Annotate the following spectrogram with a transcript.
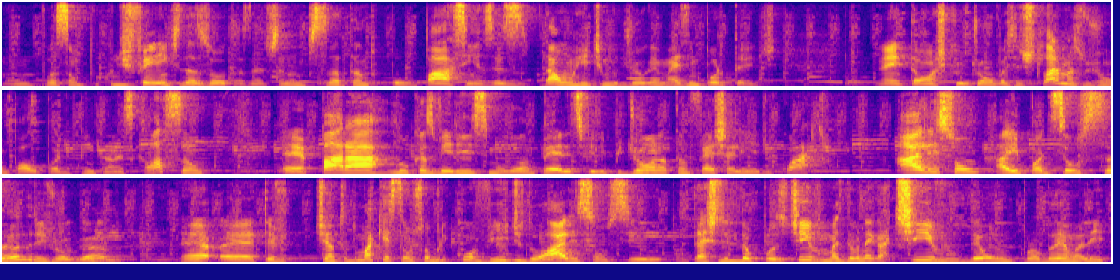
uma, posição um pouco diferente das outras, né? Você não precisa tanto poupar assim, às vezes dar um ritmo de jogo é mais importante. Né? Então acho que o John vai ser titular, mas o João Paulo pode pintar na escalação. É, Pará, Lucas Veríssimo, Luan Pérez, Felipe Jonathan, fecha a linha de quatro. Alisson, aí pode ser o Sandri jogando. É, é, teve, tinha toda uma questão sobre Covid do Alisson, se o, teste dele deu positivo, mas deu negativo, deu um problema ali,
